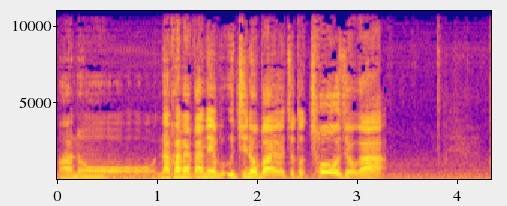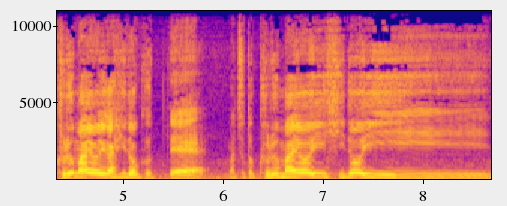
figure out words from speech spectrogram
あのー、なかなかね、うちの場合はちょっと長女が、車酔いがひどくって、まあ、ちょっと車酔いひどい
